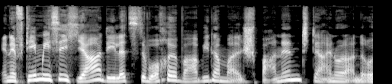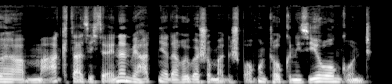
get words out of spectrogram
NFT-mäßig, ja, die letzte Woche war wieder mal spannend. Der ein oder andere mag da sich erinnern. Wir hatten ja darüber schon mal gesprochen, Tokenisierung und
